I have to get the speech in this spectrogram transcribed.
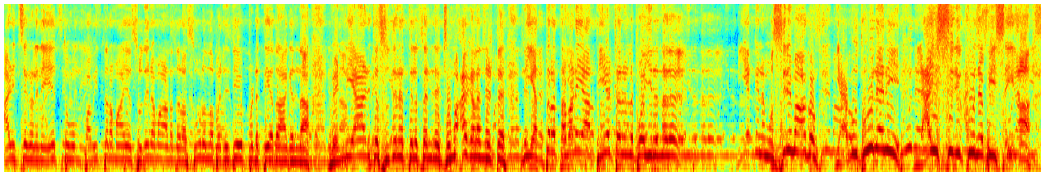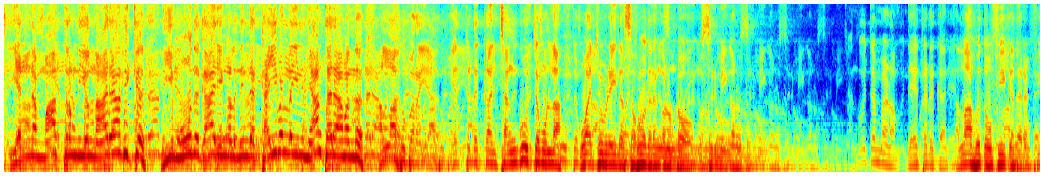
ആഴ്ചകളിലെ ഏറ്റവും പവിത്രമായ സുദിനമാണെന്ന് റസൂറുള്ള പരിചയപ്പെടുത്തിയതാകുന്ന വെള്ളിയാഴ്ച സുദിനത്തിൽ തന്നെ ജുമ കളഞ്ഞിട്ട് നീ എത്ര തവണയാ തിയേറ്ററിൽ പോയിരുന്നത്? നീ എങ്ങനെ മുസ്ലിമാകും. എന്നെ മാത്രം നീ ഒന്ന് ആരാധിക്ക്. ഈ മൂന്ന് കാര്യങ്ങൾ നിന്റെ കൈവെള്ളയിൽ ഞാൻ തരാമെന്ന് അള്ളാഹു പറയാ. ഏറ്റെടുക്കാൻ ചങ്കൂറ്റമുള്ള വാറ്റുപുഴയിലെ സഹോദരങ്ങളുണ്ടോ? മുസ്ലിമീങ്ങളുണ്ടോ? ചങ്കൂറ്റം വേണം. ഏറ്റെടുക്കാൻ. അള്ളാഹു തൗഫീഖ് തരട്ടെ.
